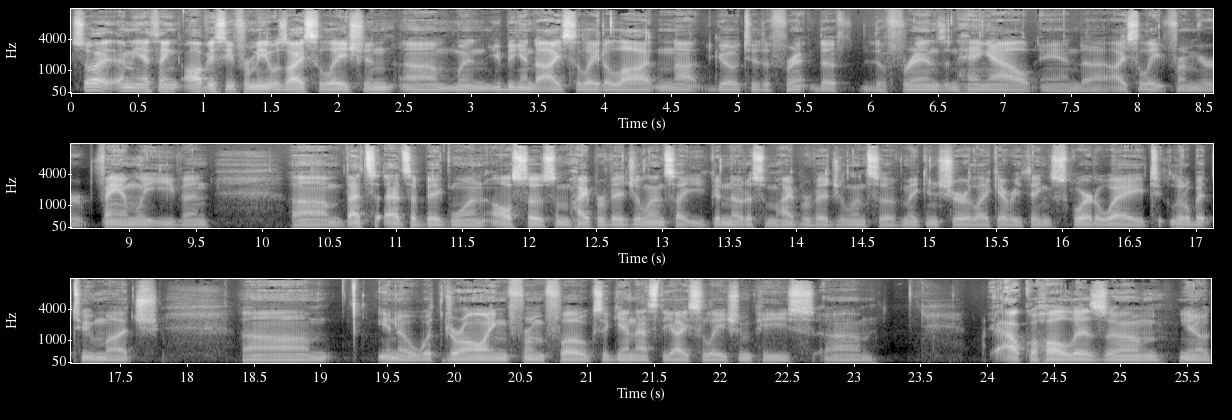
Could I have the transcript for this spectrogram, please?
So, I, I, mean, I think obviously for me it was isolation. Um, when you begin to isolate a lot and not go to the friend, the, the friends and hang out and uh, isolate from your family, even um, that's that's a big one. Also, some hypervigilance. Like you can notice some hypervigilance of making sure like everything's squared away a little bit too much. Um, you know, withdrawing from folks. Again, that's the isolation piece. Um, alcoholism. You know,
